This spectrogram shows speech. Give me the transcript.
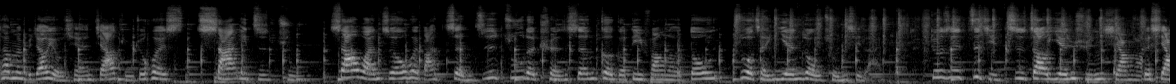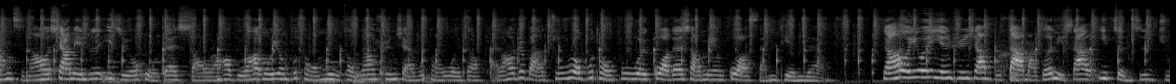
他们比较有钱的家族就会杀一只猪，杀完之后会把整只猪的全身各个地方呢都做成腌肉存起来。就是自己制造烟熏香啊，一个箱子，然后下面就是一直有火在烧，然后比如他们用不同的木头，这样熏起来不同的味道，然后就把猪肉不同的部位挂在上面挂三天这样。然后因为烟熏香不大嘛，可是你杀了一整只猪，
